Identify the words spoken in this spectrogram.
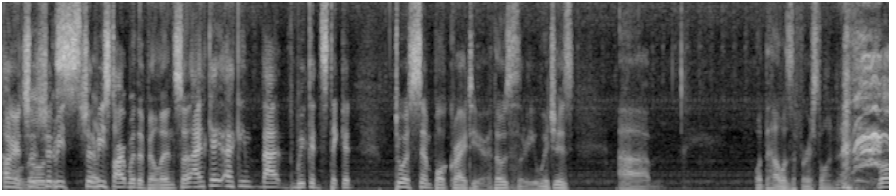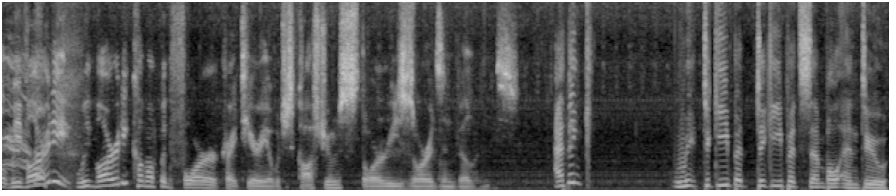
Okay, so should we should we start with the villain? So I think I think that we could stick it to a simple criteria. Those three, which is, um, what the hell was the first one? Well, we've already we've already come up with four criteria, which is costumes, stories, Zords, and villains. I think we to keep it to keep it simple and to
